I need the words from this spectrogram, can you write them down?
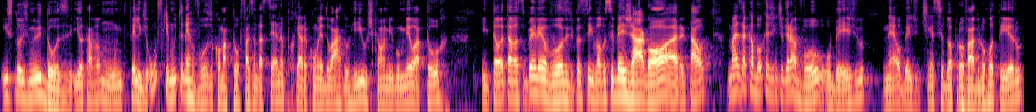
Isso em 2012. E eu tava muito feliz. Um, fiquei muito nervoso como ator fazendo a cena, porque era com o Eduardo Rios, que é um amigo meu ator. Então eu tava super nervoso, tipo assim, vamos se beijar agora e tal. Mas acabou que a gente gravou o beijo, né? O beijo tinha sido aprovado no roteiro.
